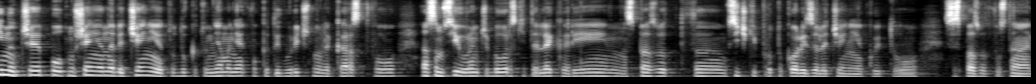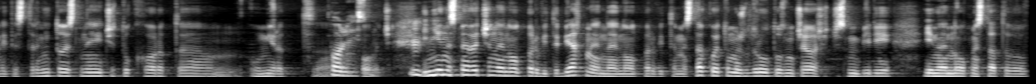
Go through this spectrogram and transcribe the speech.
Иначе по отношение на лечението, докато няма някакво категорично лекарство, аз съм сигурен, че българските лекари спазват всички протоколи за лечение, които се спазват в останалите страни. Тоест не е, че тук хората умират По-лесно. повече. Mm-hmm. И ние не сме вече на едно от първите. Бяхме на едно от първите места, което между другото означаваше, че сме били и на едно от местата в,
